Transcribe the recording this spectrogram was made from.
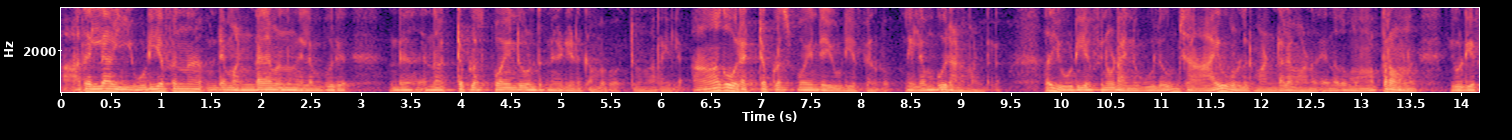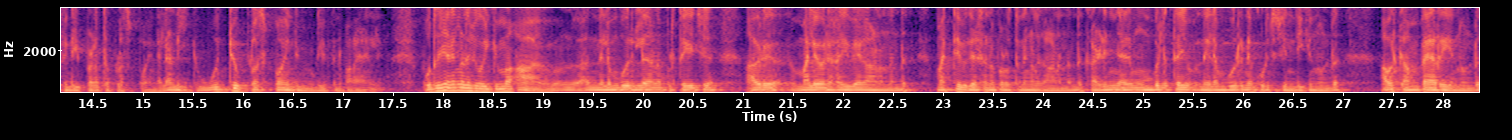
അതെല്ലാം ഈ യു ഡി എഫ് എന്ന മണ്ഡലം എന്ന നിലമ്പൂർ ഉണ്ട്. എന്ന ഒറ്റ പ്ലസ് പോയിന്റ് കൊണ്ട് നേടിയെടുക്കാൻ പറ്റുമെന്ന് അറിയില്ല. ആകെ ഒരൊറ്റ പ്ലസ് പോയിന്റ് യു ഡി എഫിനുള്ളൂ നിലമ്പൂരാണ് മണ്ഡലം. അത് യു ഡി എഫിനോട് അനുകൂലവും ചായവുമുള്ളൊരു മണ്ഡലമാണ് എന്നത് മാത്രമാണ് യു ഡി എഫിന്റെ ഇപ്പോഴത്തെ പ്ലസ് പോയിന്റ് അല്ലാണ്ട് ഒരു പ്ലസ് പോയിന്റും യു ഡി എഫിന് പറയാനില്ല. പൊതുജനങ്ങൾ ചോദിക്കുമ്പോൾ നിലമ്പൂരിലാണ് പ്രത്യേകിച്ച് അവർ മലയോര ഹൈവേ കാണുന്നുണ്ട്. മറ്റ് വികസന പ്രവർത്തനങ്ങൾ കാണുന്നുണ്ട്. കഴിഞ്ഞ മുമ്പിലത്തെ നിലമ്പൂരിനെ കുറിച്ച് ചിന്തിക്കുന്നുണ്ട്. അവർ കമ്പയർ ചെയ്യുന്നുണ്ട്.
